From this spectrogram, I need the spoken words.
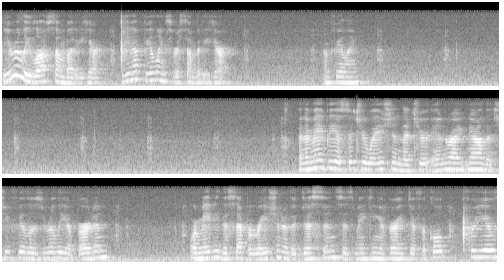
You really love somebody here. You have feelings for somebody here. I'm feeling. And it may be a situation that you're in right now that you feel is really a burden. Or maybe the separation or the distance is making it very difficult for you.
